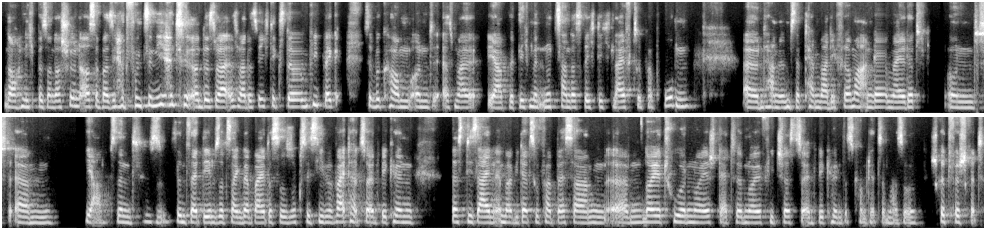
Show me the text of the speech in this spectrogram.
noch nicht besonders schön aus, aber sie hat funktioniert und das war, es war das Wichtigste, um Feedback zu bekommen und erstmal ja wirklich mit Nutzern das richtig live zu verproben äh, und haben im September die Firma angemeldet und ähm, ja, sind, sind seitdem sozusagen dabei, das so sukzessive weiterzuentwickeln, das Design immer wieder zu verbessern, ähm, neue Touren, neue Städte, neue Features zu entwickeln. Das kommt jetzt immer so Schritt für Schritt.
